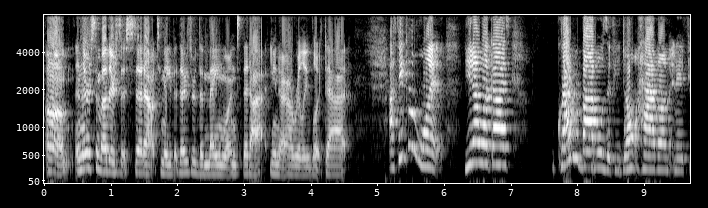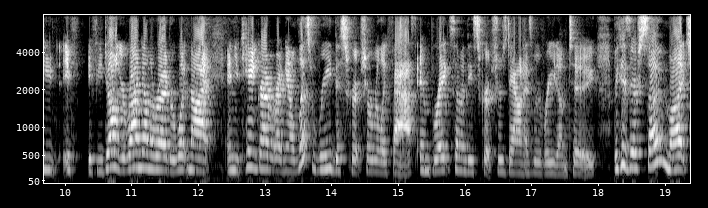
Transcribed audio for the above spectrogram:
um, and there's some others that stood out to me but those are the main ones that i you know i really looked at. I think I want you know what guys grab your bibles if you don't have them and if you if if you don't you're riding down the road or whatnot and you can't grab it right now let's read the scripture really fast and break some of these scriptures down as we read them too. Because there's so much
